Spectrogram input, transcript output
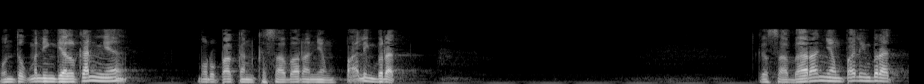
untuk meninggalkannya merupakan kesabaran yang paling berat. Kesabaran yang paling berat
